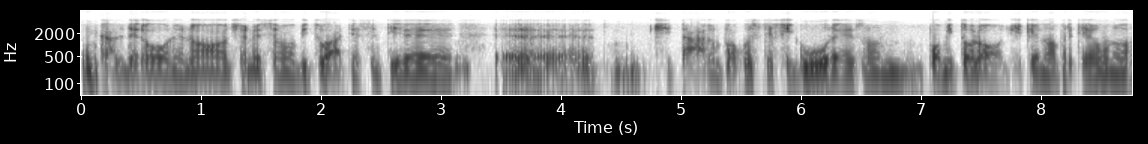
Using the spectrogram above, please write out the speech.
un calderone, no? cioè noi siamo abituati a sentire eh, citare un po' queste figure insomma, un po' mitologiche, no? perché uno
